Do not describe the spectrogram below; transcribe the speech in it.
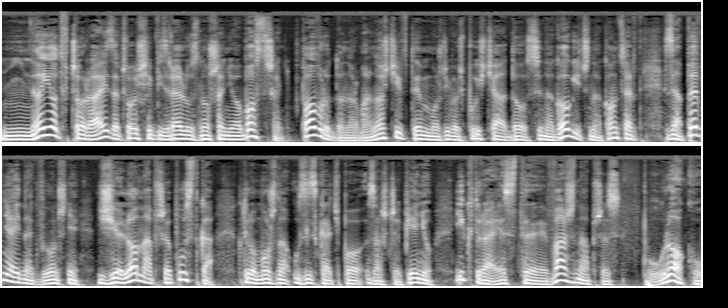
No i od wczoraj zaczęło się w Izraelu znoszenie obostrzeń. Powrót do normalności, w tym możliwość pójścia do synagogi czy na koncert, zapewnia jednak wyłącznie zielona przepustka, którą można uzyskać po zaszczepieniu i która jest e, ważna przez pół roku.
